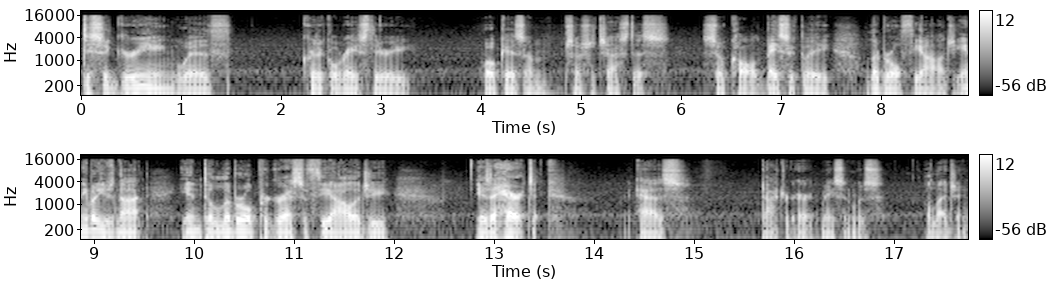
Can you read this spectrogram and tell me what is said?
disagreeing with critical race theory wokeism, social justice, so called, basically liberal theology. Anybody who's not into liberal progressive theology is a heretic, as Dr. Eric Mason was alleging.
